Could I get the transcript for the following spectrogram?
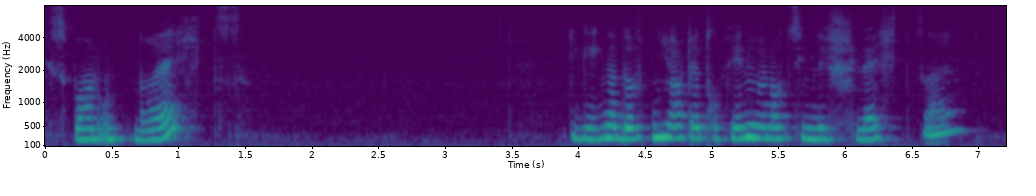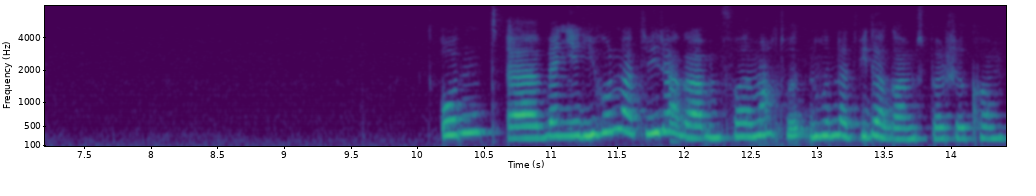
Ich spawn unten rechts. Die Gegner dürften hier auf der Trophäenhöhe noch ziemlich schlecht sein. Und äh, wenn ihr die 100 Wiedergaben voll macht, wird ein 100 Wiedergaben Special kommen.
